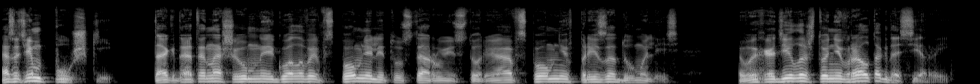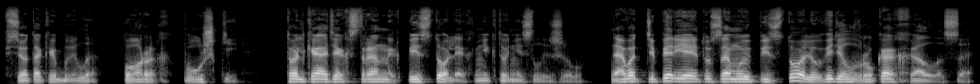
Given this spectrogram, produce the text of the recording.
а затем пушки. Тогда-то наши умные головы вспомнили ту старую историю, а вспомнив, призадумались. Выходило, что не врал тогда Серый. Все так и было. Порох, пушки. Только о тех странных пистолях никто не слышал. А вот теперь я эту самую пистоль увидел в руках Халласа.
